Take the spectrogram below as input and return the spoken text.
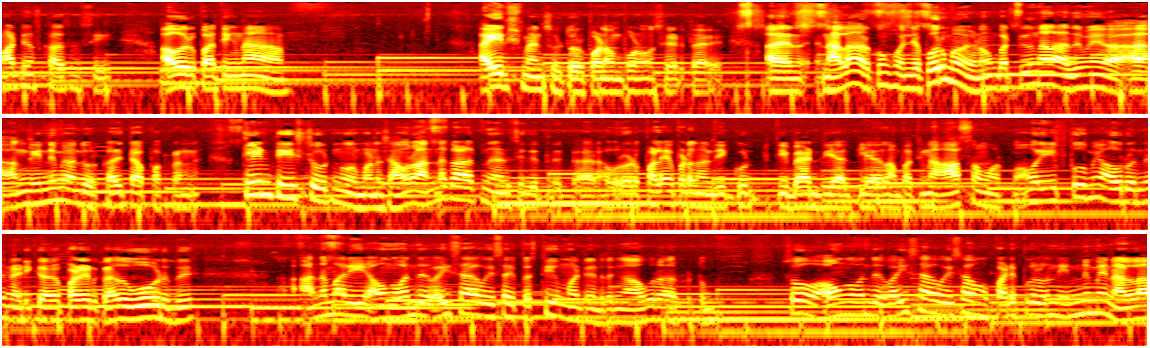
மார்டின் ஸ்காசசி அவர் பார்த்தீங்கன்னா ஐரிஷ்மேன் சொல்லிட்டு ஒரு படம் போனோம் எடுத்தார். அது நல்லாயிருக்கும் கொஞ்சம் பொறுமை வேணும் பட் இருந்தாலும் அதுவுமே அங்கே இன்னுமே வந்து ஒரு கல்ட்டாக பார்க்குறாங்க கிளின் ஈஸ்ட்வுட்னு ஒரு மனுஷன் அவர் அந்த காலத்தில் நடிச்சுக்கிட்டு இருக்கார். அவரோட பழைய படங்கள் the good the bad the ugly அதெல்லாம் பார்த்தீங்கன்னா ஆசமாக இருக்கும். அவர் இப்போவுமே அவர் வந்து நடிக்கிற படம் எடுக்கிறாரு ஓடுது. அந்த மாதிரி அவங்க வந்து வயசாக வயசாக இப்போ ஸ்டீவ் மாட்டின் எடுத்துங்க அவராக இருக்கட்டும். ஸோ அவங்க வந்து வயசாக வயசாக அவங்க படைப்புகள் வந்து இன்னுமே நல்லா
